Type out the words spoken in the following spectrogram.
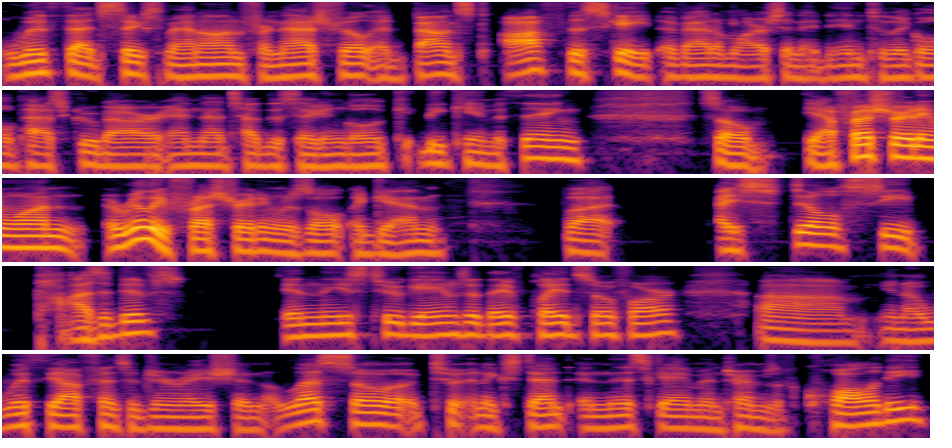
with that six man on for Nashville, it bounced off the skate of Adam Larsson and into the goal past Grubauer, and that's how the second goal became a thing. So, yeah, frustrating one, a really frustrating result again, but I still see positives in these two games that they've played so far. Um, you know, with the offensive generation, less so to an extent in this game in terms of quality,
